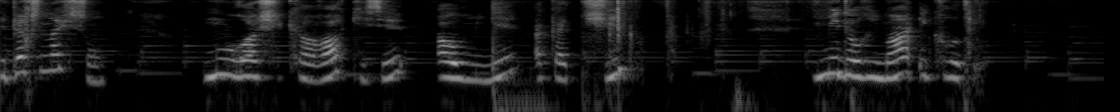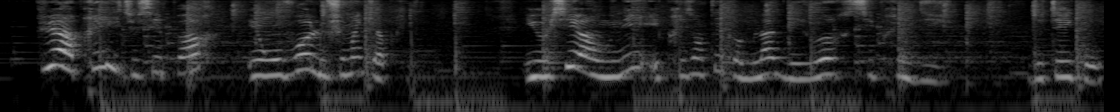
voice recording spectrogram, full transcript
les personnages sont Murashikara, Kise, Aomine, Akachi, Midorima et Kuroko. Après, ils se séparent et on voit le chemin qu'il a pris. Et aussi, Aomine est présenté comme l'un des joueurs si prodiges de Teiko.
